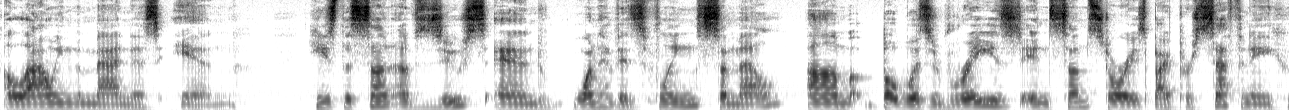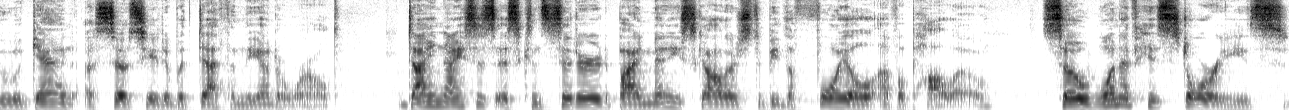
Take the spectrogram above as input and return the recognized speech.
allowing the madness in. He's the son of Zeus and one of his flings, Semele, um, but was raised in some stories by Persephone, who again associated with death in the underworld. Dionysus is considered by many scholars to be the foil of Apollo. So, one of his stories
